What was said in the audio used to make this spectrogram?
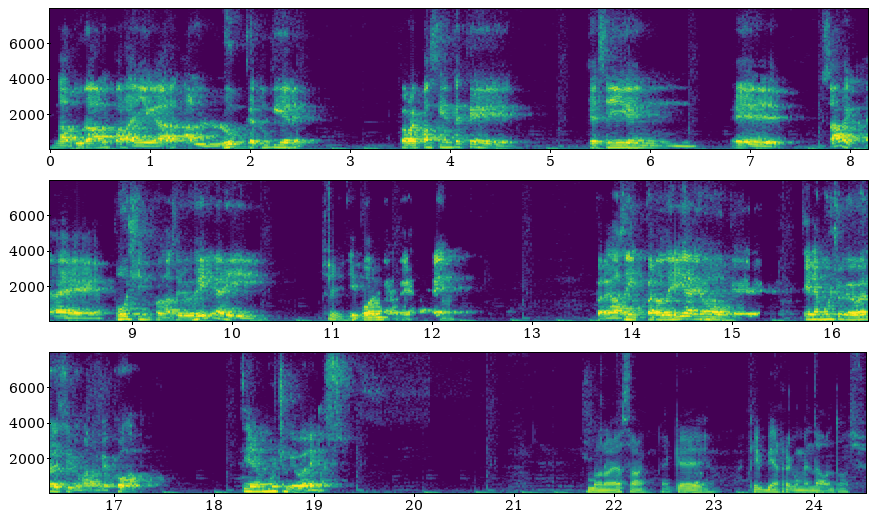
natural para llegar al look que tú quieres. Pero hay pacientes que, que siguen, eh, ¿sabes? Eh, pushing con la cirugía y, sí, y por Pero es así. Pero diría yo que tiene mucho que ver el cirujano que escoja tiene mucho que ver en eso. Bueno, ya saben, hay que, hay que ir bien recomendado entonces.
